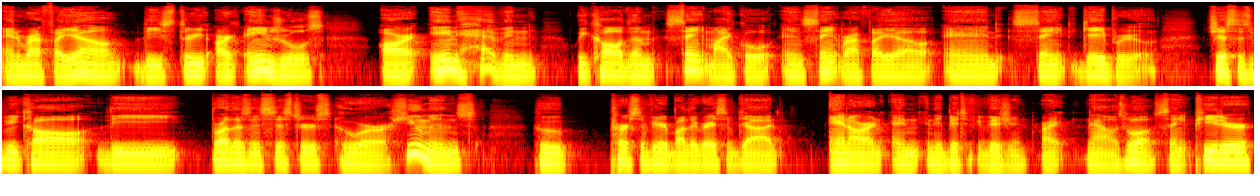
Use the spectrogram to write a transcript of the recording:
and Raphael, these three archangels, are in heaven, we call them Saint Michael and Saint Raphael and Saint Gabriel, just as we call the brothers and sisters who are humans who persevered by the grace of God and are in, in, in the beatific vision right now as well. Saint Peter,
